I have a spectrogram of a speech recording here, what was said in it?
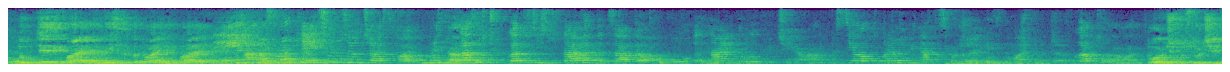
продукти, прави, не иска да прави, не прави. Не, а аз съм окей, че мъжа участва. Просто Да. казах, че когато се изоставят децата по една или друга причина, през цялото време вината се върже на майка. Когато Ама в повечето случаи,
